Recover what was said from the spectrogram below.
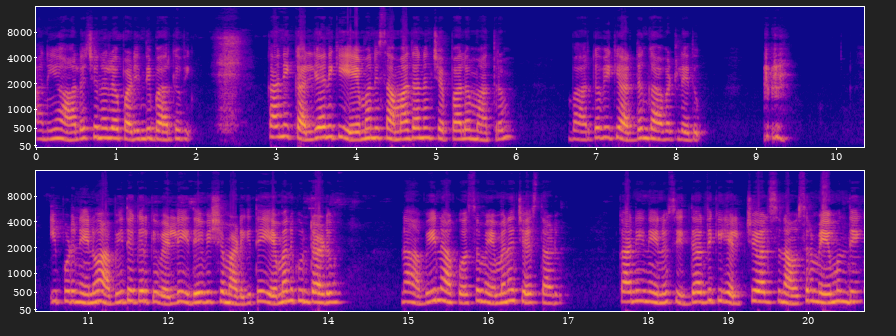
అని ఆలోచనలో పడింది భార్గవి. కానీ కళ్యాణికి ఏమని సమాధానం చెప్పాలో మాత్రం భార్గవికి అర్థం కావట్లేదు. ఇప్పుడు నేను అభి దగ్గరికి వెళ్ళి ఇదే విషయం అడిగితే ఏమనుకుంటాడు? నా అభి నా కోసం ఏమైనా చేస్తాడు. కానీ నేను సిద్ధార్థికి హెల్ప్ చేయాల్సిన అవసరం ఏముంది?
